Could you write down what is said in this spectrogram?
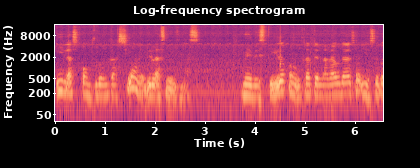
y las confrontaciones de las mismas. Me despido con un fraternal abrazo y espero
